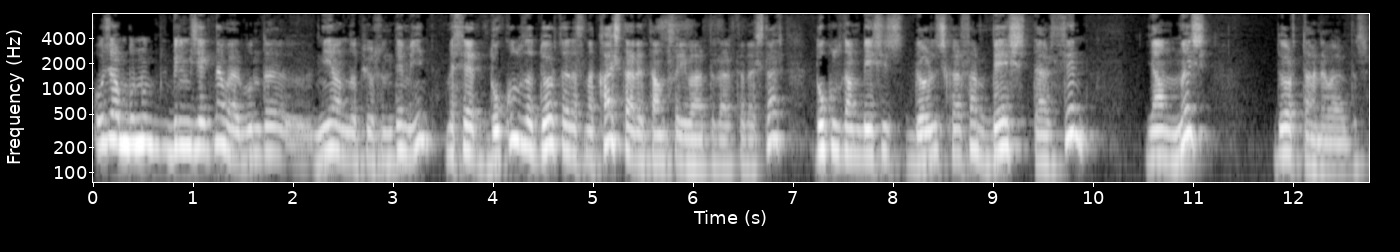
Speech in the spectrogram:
Hocam bunu bilmeyecek ne var? Bunda niye anlatıyorsun demeyin. Mesela 9 ile 4 arasında kaç tane tam sayı vardır arkadaşlar? 9'dan 5'i 4'ü çıkarsan 5 dersin. Yanlış. 4 tane vardır.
